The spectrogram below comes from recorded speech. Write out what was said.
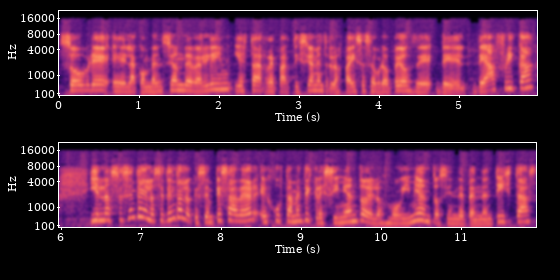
sobre eh, la Convención de Berlín y esta repartición entre los países europeos de África. Y en los 60 y en los 70 lo que se empieza a ver es justamente el crecimiento de los movimientos independentistas.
